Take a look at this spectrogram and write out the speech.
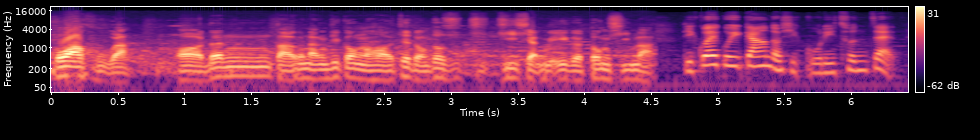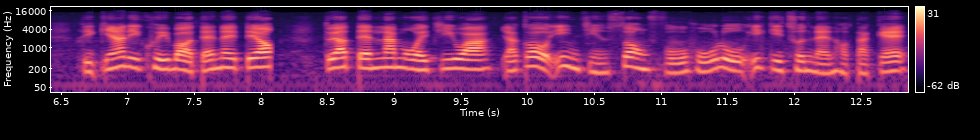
花虎啊”，哦，咱大人就讲吼，这种都是吉吉祥的一个东西嘛。伫过几天都是旧历春节，伫今日开幕典礼中，除了展览画之外，也阁有应景送福葫芦以及春联，给大家，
